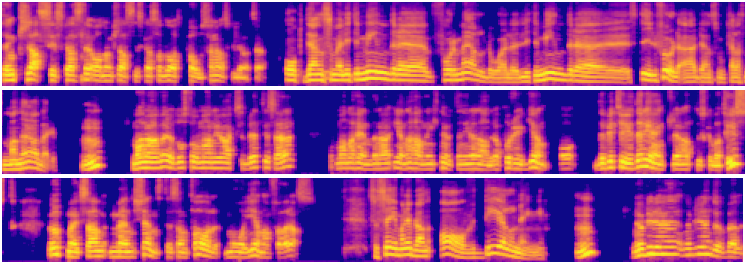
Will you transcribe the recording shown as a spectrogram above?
Den klassiskaste av de klassiska soldatposerna skulle jag säga. Och den som är lite mindre formell då, eller lite mindre stilfull, är den som kallas manöver. Mm. Manöver, då står man ju axelbrett isär och man har händerna, ena handen knuten i den andra på ryggen. Och det betyder egentligen att du ska vara tyst, uppmärksam, men tjänstesamtal må genomföras. Så säger man ibland avdelning. Mm. Nu, blir det, nu blir det en dubbel,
